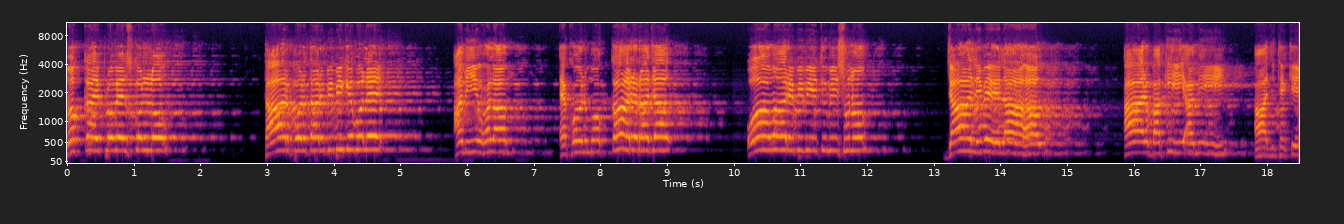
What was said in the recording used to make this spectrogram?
মক্কায় প্রবেশ করল। তারপর তার বিবিকে বলে, আমি হলাম এখন মক্কার রাজা। ও আমার বিবি, তুমি শোনো যা লিবে লাও আর বাকি আমি আজ থেকে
